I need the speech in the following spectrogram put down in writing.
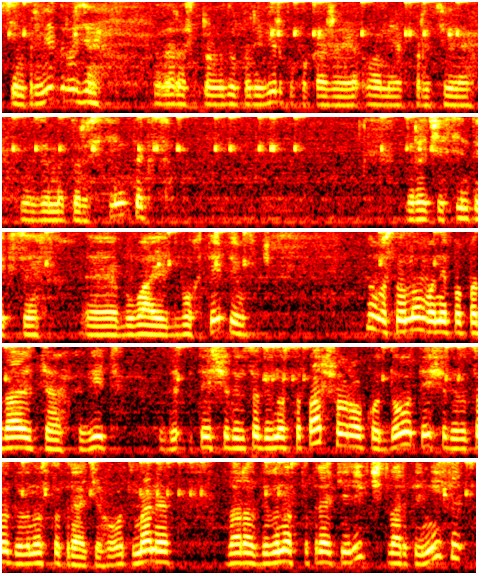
Всім привіт, друзі! Зараз проведу перевірку, покажу вам, як працює дозиметр Syntex. До речі, синтекси е, бувають двох типів. Ну, в основному вони попадаються від 1991 року до 1993. От в мене зараз 93 рік, четвертий місяць.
